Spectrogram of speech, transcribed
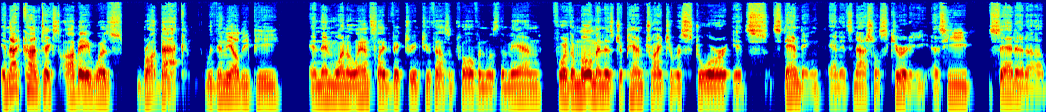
in that context, Abe was brought back within the LDP and then won a landslide victory in 2012 and was the man for the moment as Japan tried to restore its standing and its national security. As he said at a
